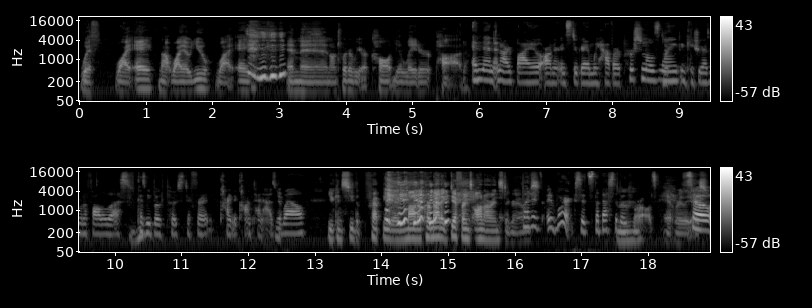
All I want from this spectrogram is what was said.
with Y A, not Y O U, Y A, and then on Twitter we are Call You Later Pod. And then in our bio on our Instagram, we have our personals Yep. linked in case you guys want to follow us because we both post different kind of content as Yep. well. You can see the preppy and monochromatic difference on our Instagrams. But it, it works. It's the best of both Mhm. worlds. it really so is. So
